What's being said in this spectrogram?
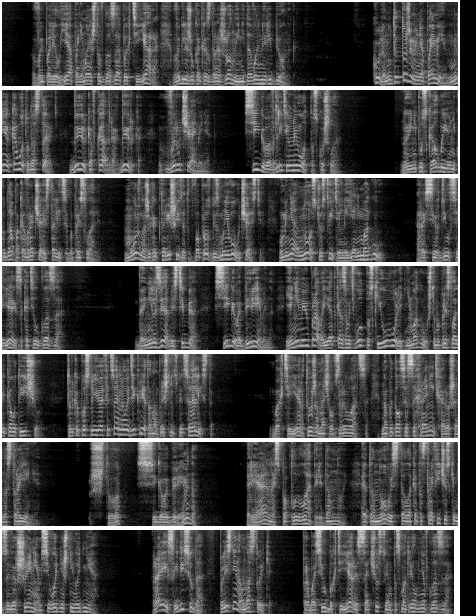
Выпалил я, понимая, что в глазах Бахтияра выгляжу как раздраженный и недовольный ребенок. «Коля, ну ты тоже меня пойми. Мне кого туда ставить? Дырка в кадрах, дырка. Выручай меня». Сигова в длительный отпуск ушла. Ну и не пускал бы ее никуда, пока врача из столицы бы прислали. Можно же как-то решить этот вопрос без моего участия. У меня нос чувствительный, я не могу. Рассердился я и закатил глаза. Да нельзя без тебя. Сигова беременна. Я не имею права ей отказывать в отпуске и уволить не могу, чтобы прислали кого-то еще. Только после ее официального декрета нам пришлют специалиста. Бахтияр тоже начал взрываться, но пытался сохранить хорошее настроение. «Что? Сигова беременна?» Реальность поплыла передо мной. Эта новость стала катастрофическим завершением сегодняшнего дня. «Раиса, иди сюда, полесни нам на стойке», Пробасил Бахтияр и с сочувствием посмотрел мне в глаза.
